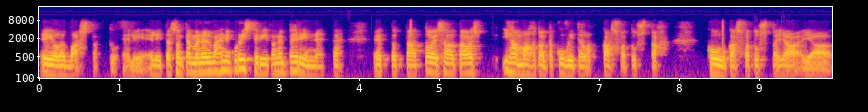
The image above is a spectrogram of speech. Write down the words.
ei ole vastattu. Eli, eli tässä on tämmöinen vähän niin kuin ristiriitainen perinne, että, että tota, toisaalta olisi ihan mahdotonta kuvitella kasvatusta koulukasvatusta ja, ja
